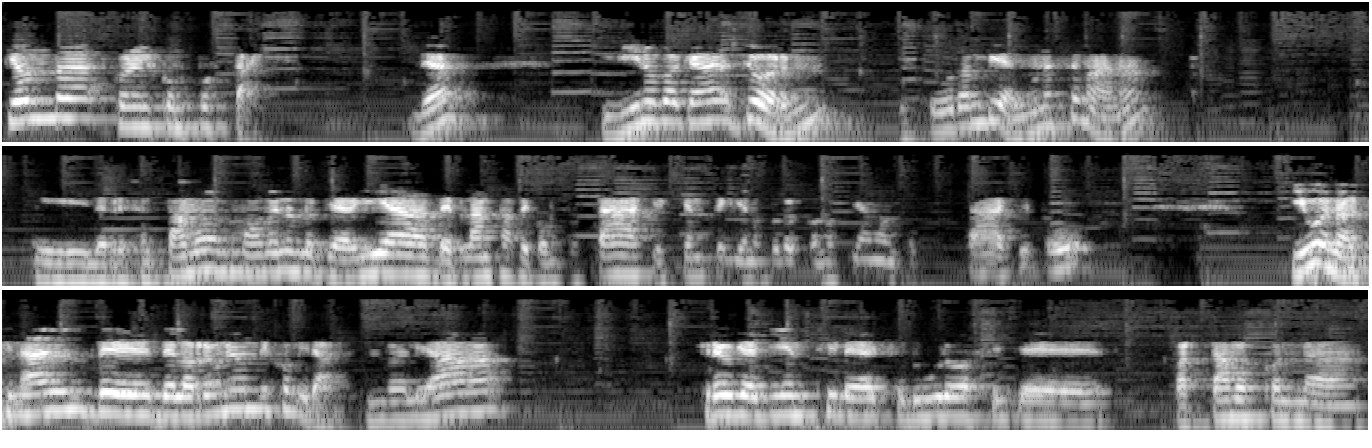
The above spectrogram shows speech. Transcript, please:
qué onda con el compostaje. ¿Ya? Y vino para acá Jordan, estuvo también una semana, y le presentamos más o menos lo que había de plantas de compostaje, gente que nosotros conocíamos el compostaje todo. Y bueno, al final de, la reunión dijo, mira, en realidad creo que aquí en Chile hay futuro, así que partamos con la,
